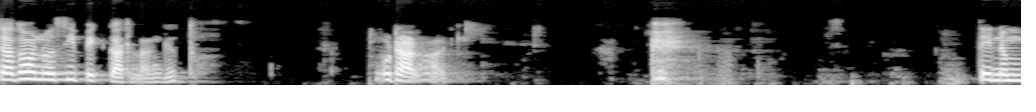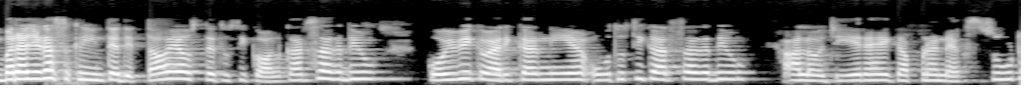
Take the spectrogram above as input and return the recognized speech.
ਤਾਂ ਤੁਹਾਨੂੰ ਅਸੀਂ ਪਿਕ ਕਰ ਲਾਂਗੇ ਉੱਥੋਂ। ਉਟਾਲਾ ਆ ਕੇ। ਤੇ ਨੰਬਰ ਹੈ ਜਿਹੜਾ ਸਕਰੀਨ ਤੇ ਦਿੱਤਾ ਹੋਇਆ, ਉਸ ਤੇ ਤੁਸੀਂ ਕਾਲ ਕਰ ਸਕਦੇ ਹੋ। ਕੋਈ ਵੀ ਕੁਐਰੀ ਕਰਨੀ ਹੈ, ਉਹ ਤੁਸੀਂ ਕਰ ਸਕਦੇ ਹੋ। ਆ ਲਓ ਜੀ, ਇਹ ਰਹੇਗਾ ਆਪਣਾ ਨੈਕਸਟ ਸੂਟ।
